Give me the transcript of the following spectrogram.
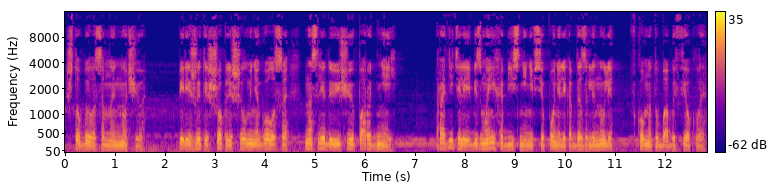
что было со мной ночью. Пережитый шок лишил меня голоса на следующую пару дней. Родители без моих объяснений все поняли, когда заглянули в комнату бабы Феклы.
